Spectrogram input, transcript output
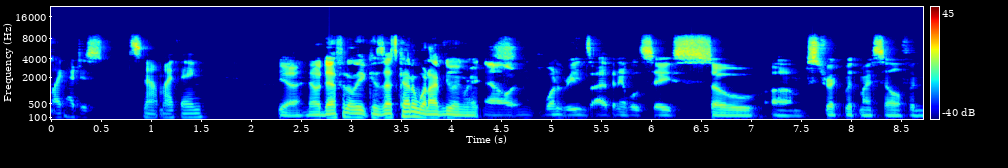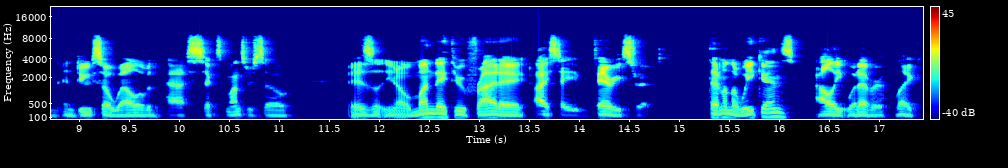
Like I just, it's not my thing. Yeah, no, definitely, because that's kind of what I'm doing right now, and one of the reasons I've been able to stay so um, strict with myself and, and do so well over the past six months or so is, you know, Monday through Friday I stay very strict. Then on the weekends I'll eat whatever. Like,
